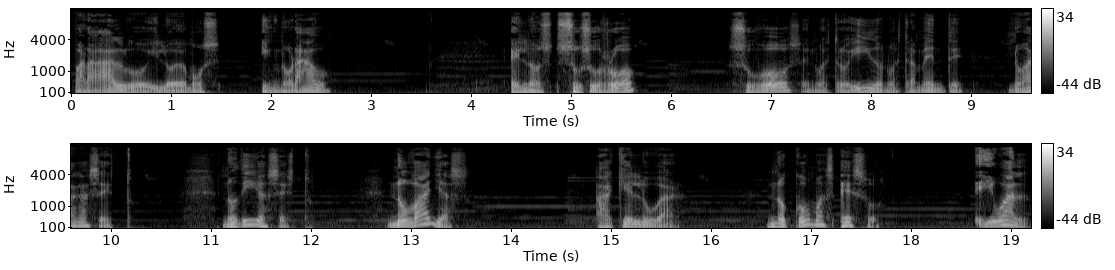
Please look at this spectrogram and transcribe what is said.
para algo y lo hemos ignorado? Él nos susurró su voz en nuestro oído, en nuestra mente. No hagas esto. No digas esto. No vayas a aquel lugar. No comas eso. E igual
